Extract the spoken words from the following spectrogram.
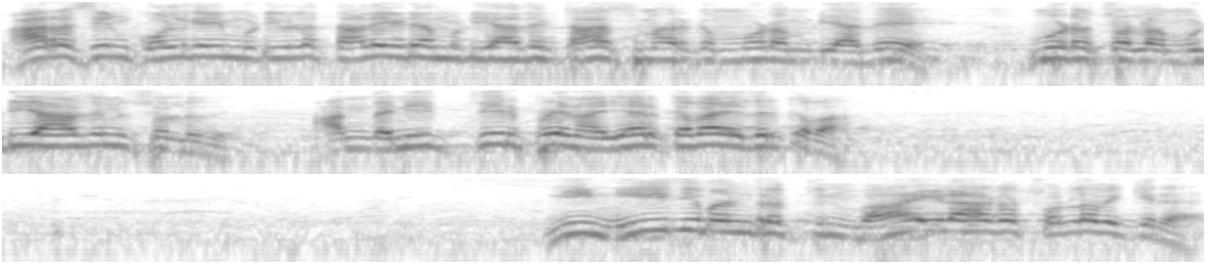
அரசின் கொள்கை முடிவில் தலையிட முடியாது டாஸ்மார்க்கை மூட முடியாது. மூட சொல்ல முடியாதுன்னு சொல்லுது. அந்த நீ தீர்ப்பை நான் ஏற்கவா எதிர்க்கவா? நீ நீதிமன்றத்தின் வாயிலாக சொல்ல வைக்கிற.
